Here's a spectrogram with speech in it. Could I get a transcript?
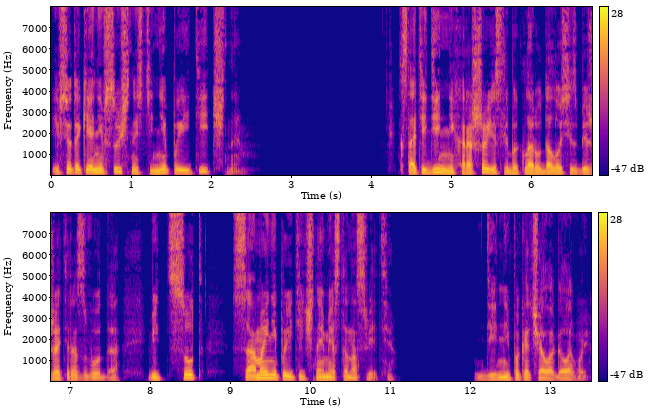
и все-таки они в сущности не поэтичны. Кстати, Дин, нехорошо, если бы Клар удалось избежать развода, ведь суд — самое непоэтичное место на свете. Динни покачала головой.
